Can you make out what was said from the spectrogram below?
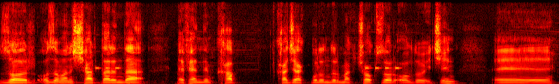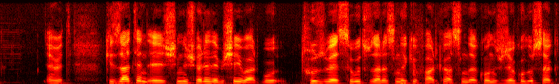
zor. O zamanın şartlarında efendim kap, kacak bulundurmak çok zor olduğu için eee, Evet. Ki zaten e, şimdi şöyle de bir şey var. Bu tuz ve sıvı tuz arasındaki farkı aslında konuşacak olursak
